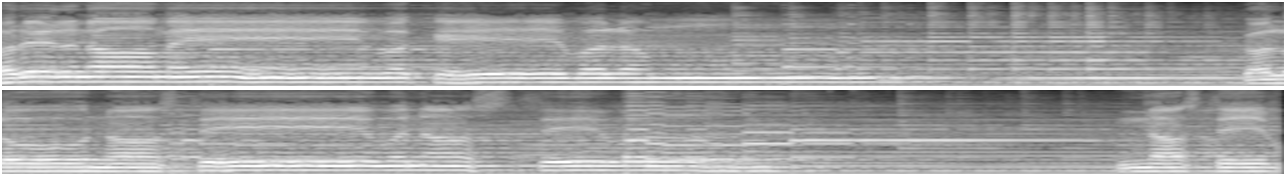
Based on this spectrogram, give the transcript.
हरेर्नामेव केवलम्। कलो नास्तेव नास्तेव। नास्तेव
